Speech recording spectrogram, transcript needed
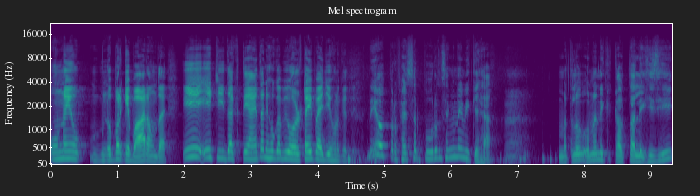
ਉਨਾ ਹੀ ਉਹ ਉੱਭਰ ਕੇ ਬਾਹਰ ਆਉਂਦਾ। ਇਹ ਇਹ ਚੀਜ਼ ਦਾ ਕਿਤੇ ਐਂ ਤਾਂ ਨਹੀਂ ਹੋਊਗਾ ਵੀ ਉਲਟਾ ਹੀ ਪੈ ਜੇ ਹੁਣ ਕਿਤੇ? ਨਹੀਂ ਉਹ ਪ੍ਰੋਫੈਸਰ ਪੂਰਨ ਸਿੰਘ ਨੇ ਵੀ ਕਿਹਾ। ਮਤਲਬ ਉਹਨਾਂ ਨੇ ਇੱਕ ਕਵਿਤਾ ਲਿਖੀ ਸੀ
